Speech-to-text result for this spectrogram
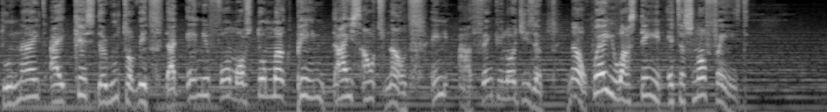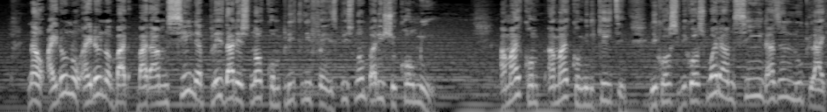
Tonight I curse the root of it that any form of of stomach pain dies out now. And ah, thank you, Lord Jesus. Now, where you are staying, it is not fenced. Now, I don't know, I don't know, but but I'm seeing a place that is not completely fenced. Please, nobody should call me. Am I com- am I communicating? Because because what I'm seeing doesn't look like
